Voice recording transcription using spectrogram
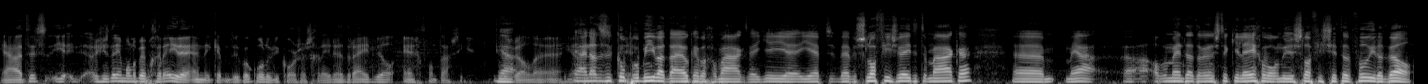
Ja het is, als je er eenmaal op hebt gereden, en ik heb natuurlijk ook wel op die Corsa's gereden, het rijdt wel echt fantastisch. Het Ja. wel, eh, Ja, en dat is het compromis wat wij ook hebben gemaakt. Weet je. Je, je hebt, we hebben slofjes weten te maken. Ehm, maar ja, eh, op het moment dat er een stukje leger onder je slofjes zit, dan voel je dat wel.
